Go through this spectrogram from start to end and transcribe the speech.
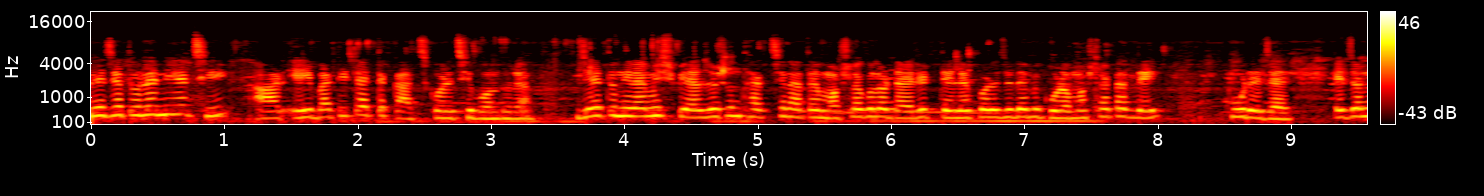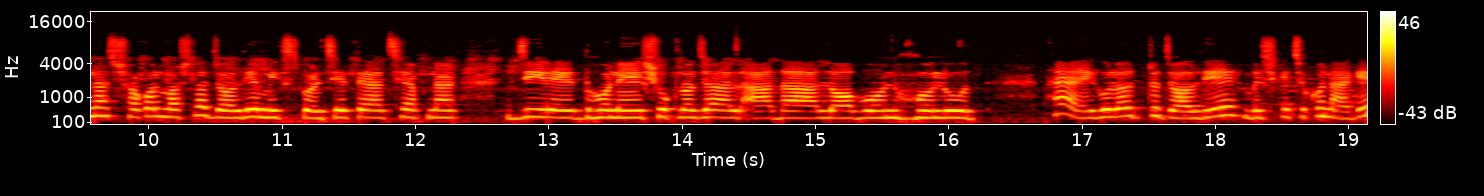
ভেজে তুলে নিয়েছি, আর এই বাটিটা একটা কাজ করেছি বন্ধুরা। যেহেতু নিরামিষ পেঁয়াজ রসুন থাকছে না, তাই মশলাগুলো ডাইরেক্ট তেলে পরে যদি আমি গুঁড়ো মশলাটা দিই পুড়ে যায়। এজন্য আজ সকল মশলা জল দিয়ে মিক্স করেছি। এতে আছে আপনার জিরে, ধনে, শুকনো ঝাল আদা, লবণ, হলুদ। হ্যাঁ এগুলো একটু জল দিয়ে বেশ কিছুক্ষণ আগে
